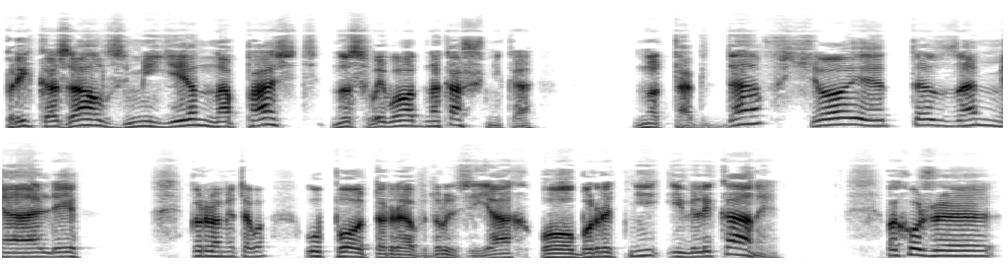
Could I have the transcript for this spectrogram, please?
приказал змее напасть на своего однокашника. Но тогда все это замяли. Кроме того, у Поттера в друзьях оборотни и великаны. Похоже,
